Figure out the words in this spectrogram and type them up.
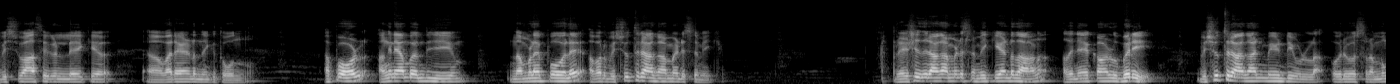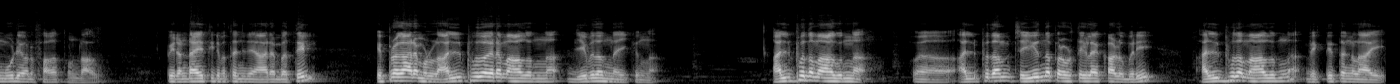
വിശ്വാസികളിലേക്ക് വരേണ്ടെന്ന് എനിക്ക് തോന്നുന്നു. അപ്പോൾ അങ്ങനെയാകുമ്പോൾ എന്ത് ചെയ്യും? നമ്മളെപ്പോലെ അവർ വിശുദ്ധരാകാൻ വേണ്ടി ശ്രമിക്കും. പ്രേക്ഷിതരാകാൻ വേണ്ടി ശ്രമിക്കേണ്ടതാണ്. അതിനേക്കാൾ ഉപരി വിശുദ്ധരാകാൻ വേണ്ടിയുള്ള ഒരു ശ്രമം കൂടി അവരുടെ ഭാഗത്തുണ്ടാകും. ഇപ്പോൾ രണ്ടായിരത്തി ഇരുപത്തഞ്ചിന്റെ ആരംഭത്തിൽ ഇപ്രകാരമുള്ള അത്ഭുതകരമാകുന്ന ജീവിതം നയിക്കുന്ന അത്ഭുതമാകുന്ന അത്ഭുതം ചെയ്യുന്ന പ്രവൃത്തികളെക്കാൾ ഉപരി അത്ഭുതമാകുന്ന വ്യക്തിത്വങ്ങളായി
